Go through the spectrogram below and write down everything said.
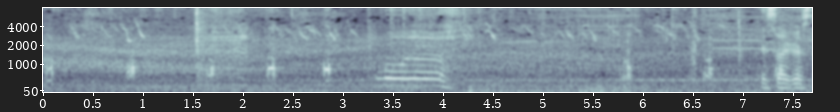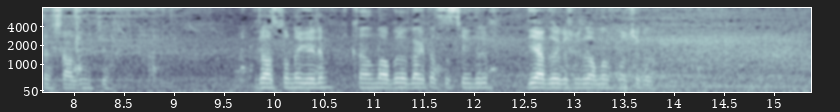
Neyse arkadaşlar şarjım bitiyor. Biraz sonra gelelim. Kanalıma abone olmayı like sevinirim. Diğer videoda görüşmek üzere. Allah'a emanet olun. Hoşçakalın.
